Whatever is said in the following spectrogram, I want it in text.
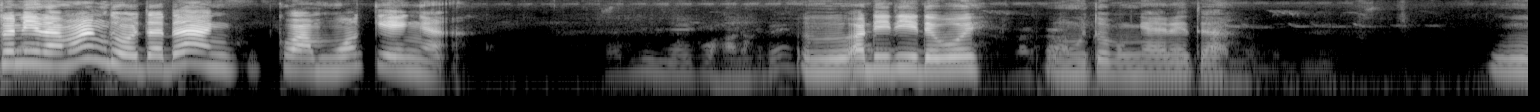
ตัวนี้ละมั้งตัวจะด้างความหัวเก่งอะนี่ไงกูหันไปได้เออเอาดีๆเด้อเว้ยโอ้ตัวบางใหญ่เลยจ้ะอู้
